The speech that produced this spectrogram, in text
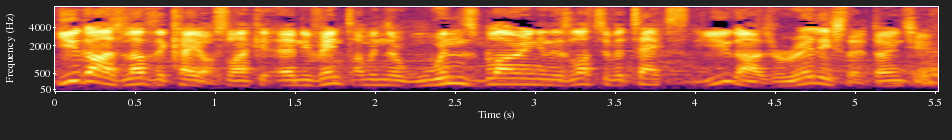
You guys love the chaos, like an event when the wind's blowing and there's lots of attacks. You guys relish that, don't you?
